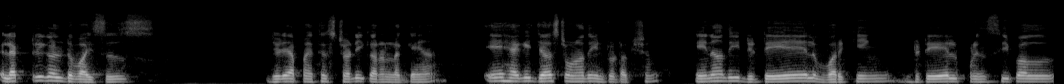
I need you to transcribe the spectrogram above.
ਇਲੈਕਟ੍ਰੀਕਲ ਡਿਵਾਈਸਸ ਜਿਹੜੇ ਆਪਾਂ ਇੱਥੇ ਸਟੱਡੀ ਕਰਨ ਲੱਗੇ ਆ ਇਹ ਹੈਗੀ ਜਸਟ ਉਹਨਾਂ ਦੀ ਇੰਟਰੋਡਕਸ਼ਨ ਇਹਨਾਂ ਦੀ ਡਿਟੇਲ ਵਰਕਿੰਗ ਡਿਟੇਲ ਪ੍ਰਿੰਸੀਪਲ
